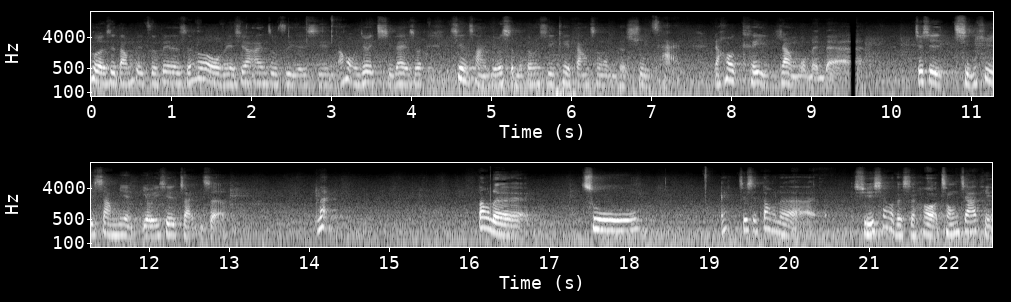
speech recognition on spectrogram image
或者是当被责备的时候，我们也希望安住自己的心，然后我们就会期待说，现场有什么东西可以当成我们的素材，然后可以让我们的。就是情绪上面有一些转折。那到了初，哎，就是到了学校的时候，从家庭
